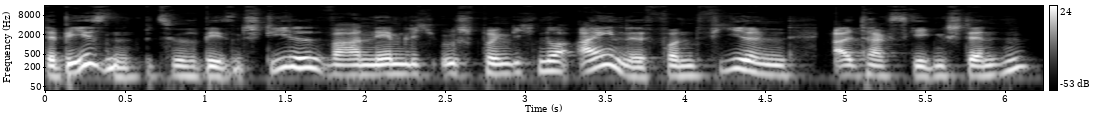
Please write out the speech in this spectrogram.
Der Besen bzw. Besenstiel war nämlich ursprünglich nur eine von vielen Alltagsgegenständen,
